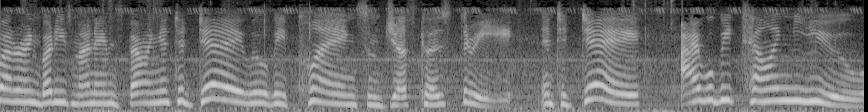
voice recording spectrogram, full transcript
Battering Buddies, my name is Batwing and today we will be playing some Just Cause 3. And today I will be telling you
